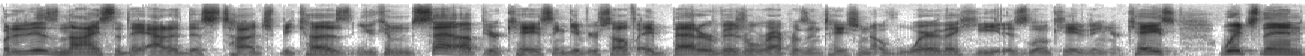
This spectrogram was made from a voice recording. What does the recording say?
But it is nice that they added this touch because you can set up your case and give yourself a better visual representation of where the heat is located in your case, which then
